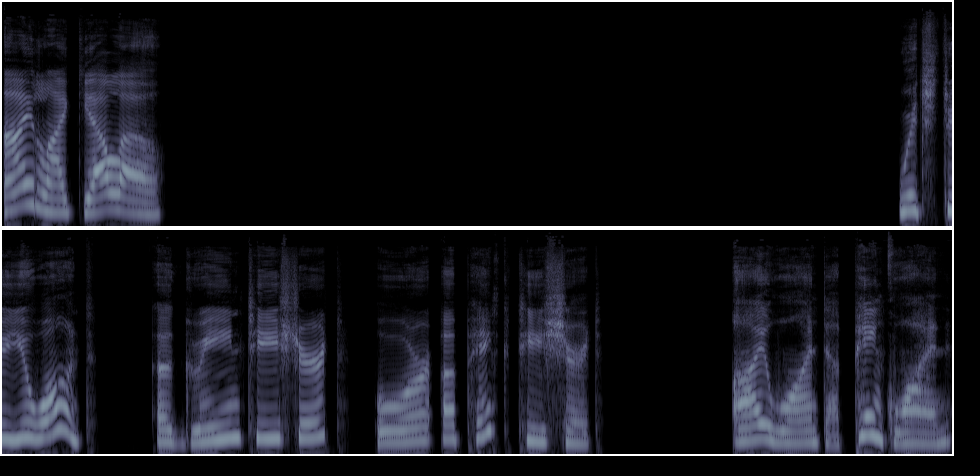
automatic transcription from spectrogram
I like yellow. Which do you want? A green t-shirt or a pink t-shirt? I want a pink one.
